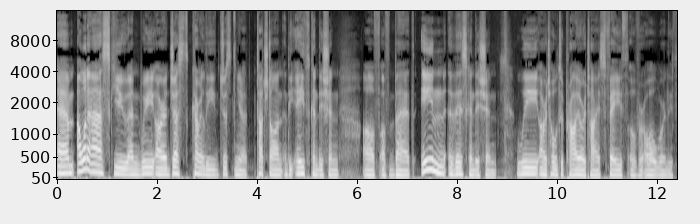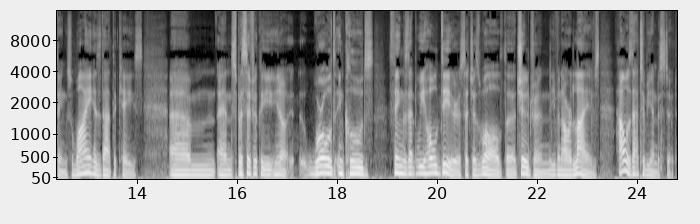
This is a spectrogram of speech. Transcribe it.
Um, I want to ask you, and we are just currently just you know touched on the eighth condition of of Bai'at. In this condition, we are told to prioritize faith over all worldly things. Why is that the case? Um, and specifically, you know, world includes things that we hold dear, such as wealth, uh, children, even our lives. How is that to be understood?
